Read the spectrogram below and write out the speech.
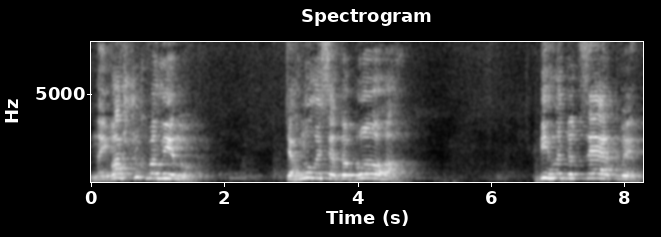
найважчу хвилину тягнулися до Бога, бігли до церкви,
